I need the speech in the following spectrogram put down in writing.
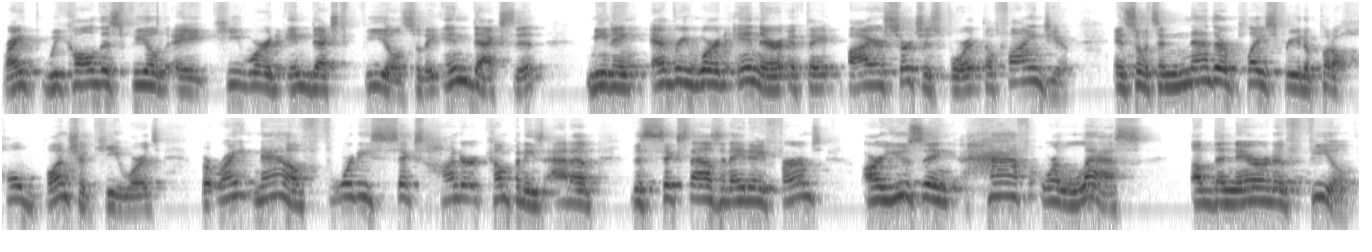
right? We call this field a keyword indexed field. So they index it, meaning every word in there, if the buyer searches for it, they'll find you. And so it's another place for you to put a whole bunch of keywords. But right now, 4,600 companies out of the 6,000 8A firms are using half or less of the narrative field.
